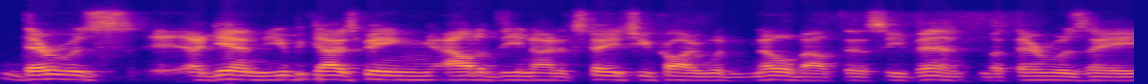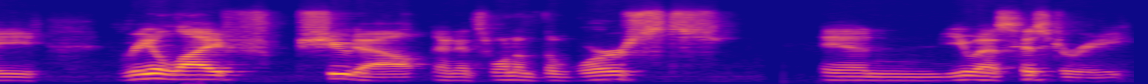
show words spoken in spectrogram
There was again, you guys being out of the United States, you probably wouldn't know about this event, but there was a real life shootout, and it's one of the worst in U.S. history,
